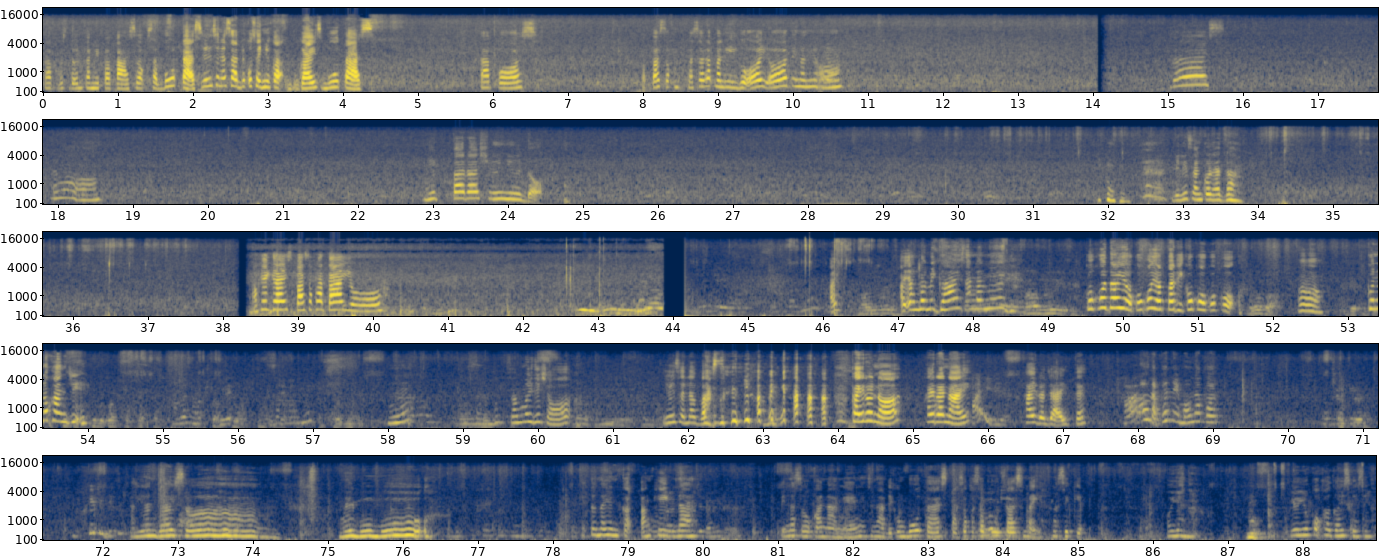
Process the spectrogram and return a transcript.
Tapos doon kami papasok sa butas. Yan sinasabi ko sa inyo, guys, butas. Tapos, papasok. Masarap maligo. Oy, oh, tingnan nyo, oh. Guys. Ano, oh. Ni para shunyudo. Bilisan ko na to. Okay guys, pasok na tayo. Ay, ay ang lamig guys, ang lamig. Koko dayo, koko yappari, koko, koko. Oo. Kuno kanji. Hmm? Samoy de sho? Yun sa labas. Kairo no? Kairanay? Kairo ja, ite. Mauna ka ne, mauna ka. Ayan guys, oh. May mumu. Ito na yung ka ang cave na pinasukan namin. Yung sinabi kong butas, pasok ka sa butas, may nasikip. O yan na. Yuyuko ka guys kasi.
